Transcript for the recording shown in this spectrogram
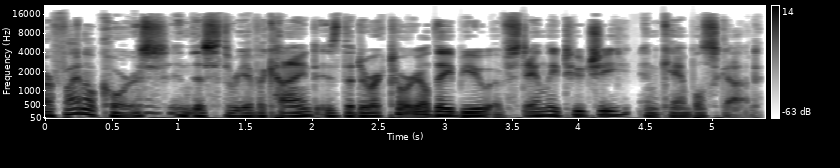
Our final course in this three of a kind is the directorial debut of Stanley Tucci and Campbell Scott.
